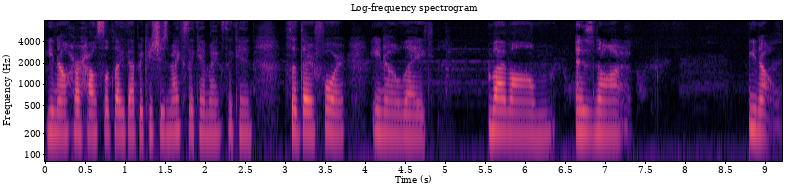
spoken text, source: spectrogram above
you know, her house looked like that because she's Mexican, Mexican. So, therefore, you know, like, my mom is not, you know,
